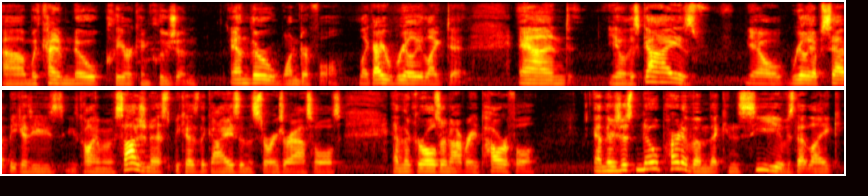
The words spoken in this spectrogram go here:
um, with kind of no clear conclusion. And they're wonderful. Like I really liked it. And you know, this guy is you know, really upset because he's he's calling him a misogynist because the guys in the stories are assholes and the girls are not very powerful. And there's just no part of him that conceives that like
